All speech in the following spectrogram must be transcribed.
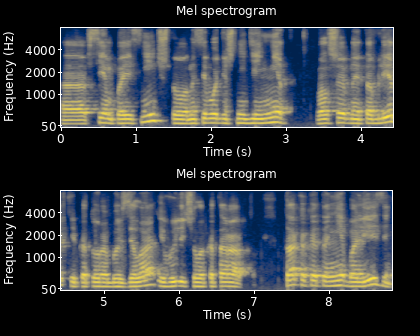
э, всем пояснить, что на сегодняшний день нет волшебной таблетки, которая бы взяла и вылечила катаракту. Так как это не болезнь,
